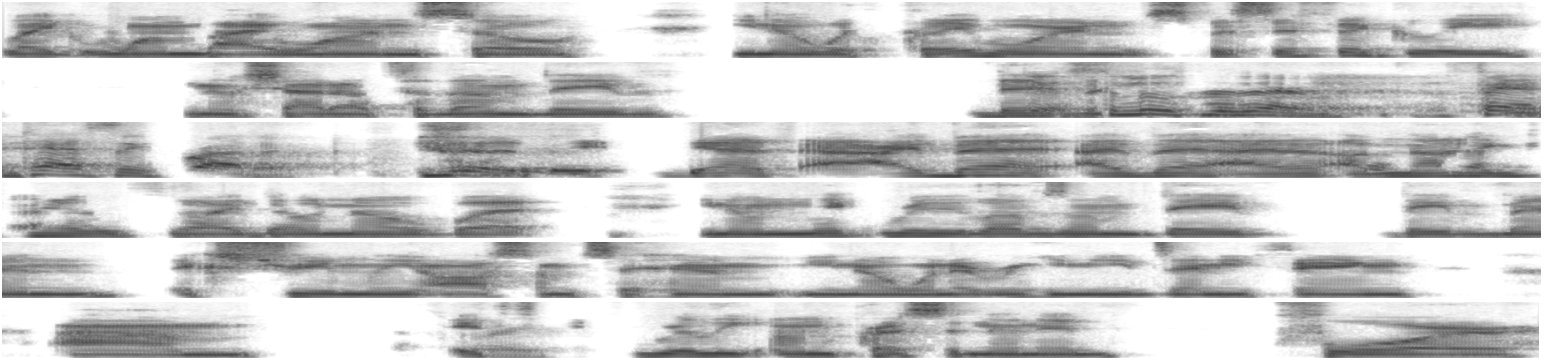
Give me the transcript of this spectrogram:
like one by one. So, you know, with Claybourne specifically, you know, shout out to them. They've, they've yeah, salute to them. Fantastic product. yeah, I bet. I bet. I, am not in Cali, so I don't know. But you know, Nick really loves them. They've they've been extremely awesome to him. You know, whenever he needs anything, um, it's really unprecedented for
